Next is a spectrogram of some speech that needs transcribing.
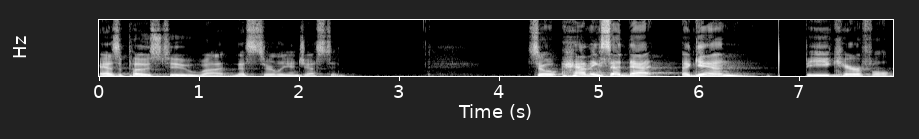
as opposed to necessarily ingested. So, having said that, again, be careful.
